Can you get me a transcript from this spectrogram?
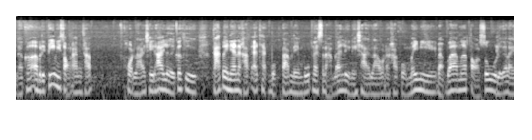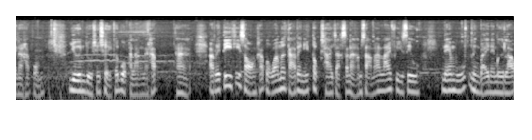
แล้วก็ Ability มี 2 อันครับ โหดร้ายใช้ได้เลยก็คือการ์ดใบนี้นะครับ Attack บวกตามเนมบูฟในสนามได้หรือในชายเรานะครับผมไม่มีแบบว่าเมื่อต่อสู้หรืออะไรนะครับผมยืนอยู่เฉยๆก็บวกพลังนะครับอ่า ability ที่2ครับบอกว่าเมื่อการ์ดใบนี้ตกชายจากสนามสามารถไล่ฟรีซิลเนมวูฟหนึ่งใบในมือเรา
